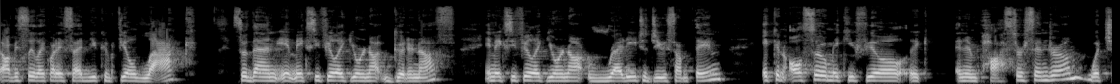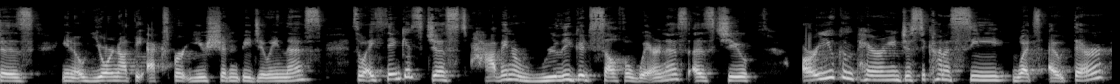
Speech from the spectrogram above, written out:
obviously, like what I said, you can feel lack. So then it makes you feel like you're not good enough. It makes you feel like you're not ready to do something. It can also make you feel like an imposter syndrome, which is, you know, you're not the expert. You shouldn't be doing this. So I think it's just having a really good self awareness as to, are you comparing just to kind of see what's out there?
